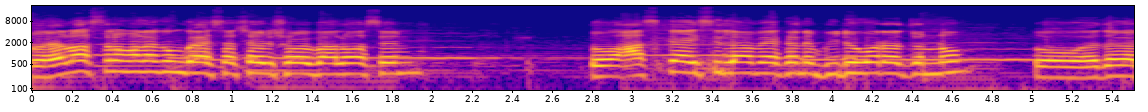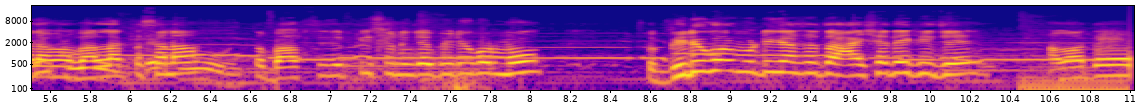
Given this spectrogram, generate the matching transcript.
তো হ্যালো আসসালামু আলাইকুম গাইস আশা করি সবাই ভালো আছেন। তো আজকে আইছিলাম এখানে ভিডিও করার জন্য। তো এই জায়গাটা আমার ভালো লাগতেছে না। তো ভাবছি যে পিছনে গিয়ে ভিডিও করব তো ভিডিও করব ঠিক আছে? তো আইসা দেখি যে আমাদের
